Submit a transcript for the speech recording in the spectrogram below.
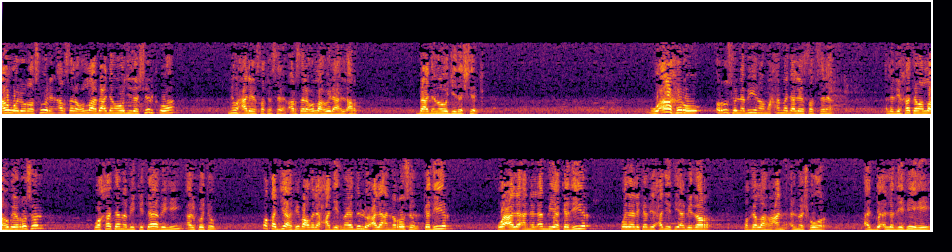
أول رسول أرسله الله بعدما وجد الشرك هو نوح عليه الصلاة والسلام. أرسله الله إلى أهل الأرض بعدما وجد الشرك. وآخر الرسل نبينا محمد عليه الصلاة والسلام الذي ختم الله به الرسل وختم بكتابه الكتب. وقد جاء في بعض الأحاديث ما يدل على أن الرسل كثير وعلى أن الأنبياء كثير وذلك في حديث أبي ذر رضي الله عنه المشهور الذي فيه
